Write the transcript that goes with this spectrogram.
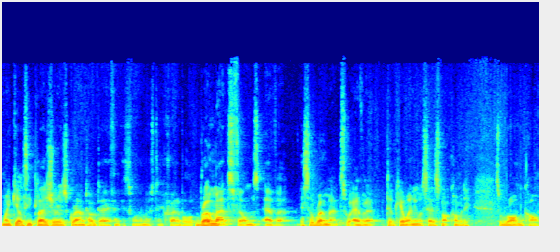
My guilty pleasure is Groundhog Day. I think it's one of the most incredible romance films ever. It's a romance, whatever. Don't care what anyone says. It's not comedy. It's a rom com.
